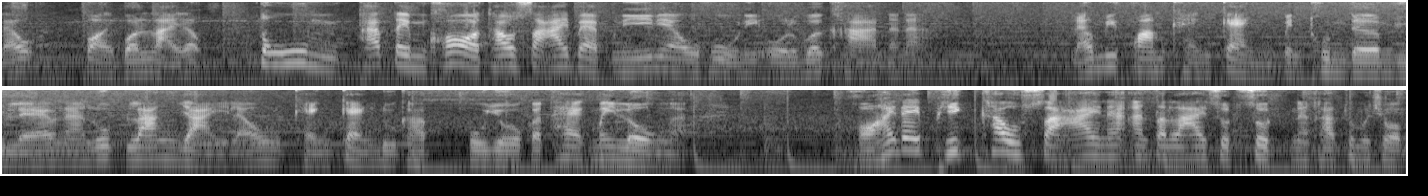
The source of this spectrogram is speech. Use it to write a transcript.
แล้วปล่อยบอลไหลแล้วตูมถ้าเต็มข้อเท้าซ้ายแบบนี้เนี่ยโอ้โหนี่โอลิเวอร์คาร์นะนะแล้วมีความแข็งแกร่งเป็นทุนเดิมอยู่แล้วนะรูปร่างใหญ่แล้วแข็งแกร่งดูครับปูโยกระแทกไม่ลงอะขอให้ได้พลิกเข้าซ้ายนะอันตรายสุดๆนะครับท่านผู้ชม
